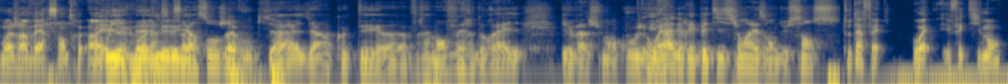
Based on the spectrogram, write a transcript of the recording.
moi j'inverse entre un et deux. mais, voilà, mais les ça. garçons, j'avoue qu'il y a, il y a un côté euh, vraiment vert d'oreille qui est vachement cool. Et Ouais. là, les répétitions, elles ont du sens. Tout à fait. Ouais, effectivement,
